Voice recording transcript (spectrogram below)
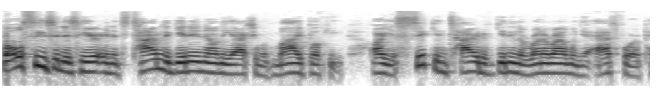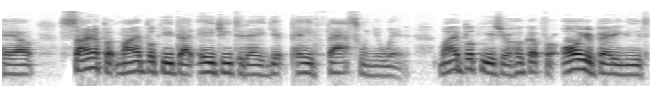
Bowl season is here, and it's time to get in on the action with MyBookie. Are you sick and tired of getting the runaround when you ask for a payout? Sign up at mybookie.ag today and get paid fast when you win. MyBookie is your hookup for all your betting needs,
